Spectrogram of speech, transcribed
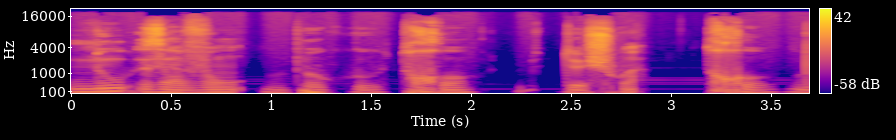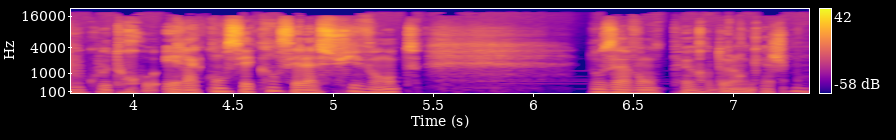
Nous avons beaucoup trop de choix. Trop, beaucoup trop. Et la conséquence est la suivante. Nous avons peur de l'engagement.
